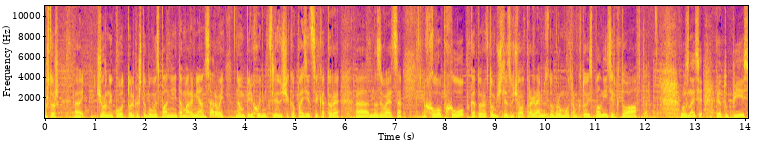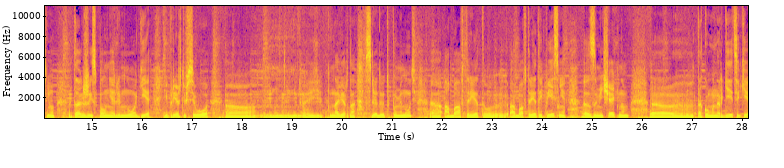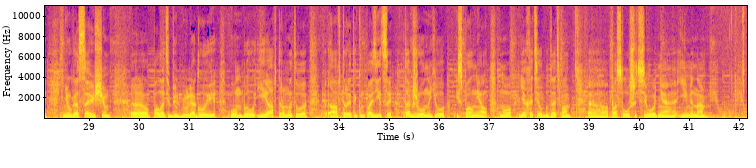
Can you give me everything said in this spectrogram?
ну что ж, э, «Черный кот» только что был в исполнении Тамары Миансаровой, но мы переходим к следующей композиции, которая э, называется «Хлоп-хлоп», которая в том числе звучала в программе «С добрым утром». Кто исполнитель, кто автор? Вы знаете, эту песню также исполняли многие, и прежде всего э, наверное, следует упомянуть э, об авторе, этого, об авторе этой песни, э, замечательном э, таком энергетике, неугасающем э, Палате Бюльбюль Аглы. Он был и автором этого, автора этой композиции, также он ее исполнял. Но я хотел бы дать вам э, послушать сегодня именно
